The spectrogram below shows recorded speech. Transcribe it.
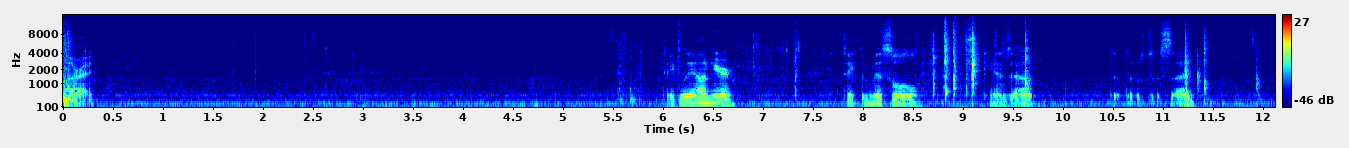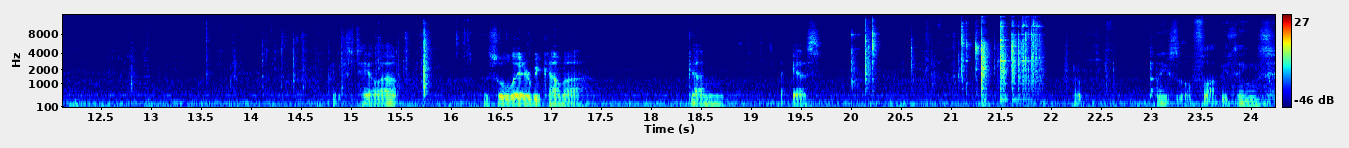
Alright. Take Leon here. Take the missile cans out. Set those to the side. Take his tail out. This will later become a gun, I guess. Oh, these little floppy things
